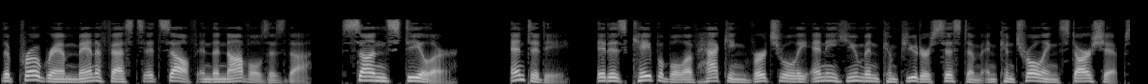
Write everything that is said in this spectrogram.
The program manifests itself in the novels as the Sun Stealer entity. It is capable of hacking virtually any human computer system and controlling starships.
